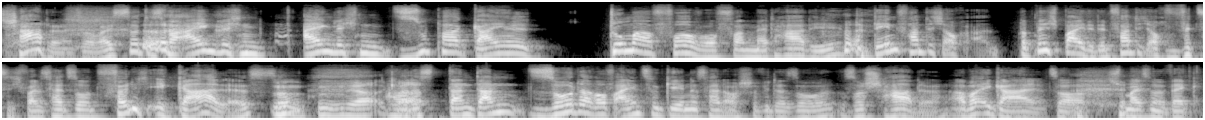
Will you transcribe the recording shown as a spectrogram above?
Schade, so, weißt du, das war eigentlich ein, eigentlich ein super geil, dummer Vorwurf von Matt Hardy. Den fand ich auch, da bin ich bei dir, den fand ich auch witzig, weil es halt so völlig egal ist. So. Ja, Aber klar. das dann, dann so darauf einzugehen, ist halt auch schon wieder so, so schade. Aber egal, so, schmeißen wir weg.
